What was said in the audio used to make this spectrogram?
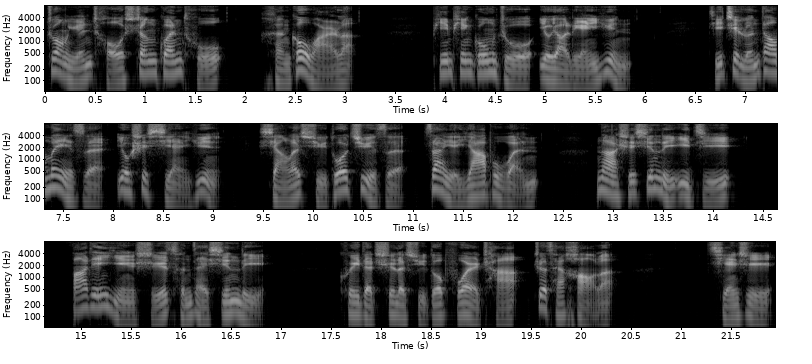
状元筹升官图，很够玩了。偏偏公主又要连运，及至轮到妹子又是险运，想了许多句子，再也压不稳。那时心里一急，把点饮食存在心里。亏得吃了许多普洱茶，这才好了。前日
